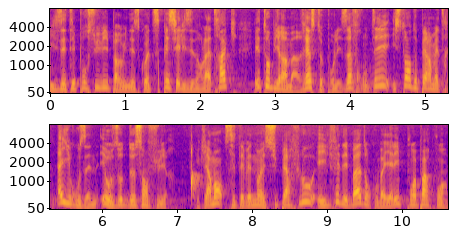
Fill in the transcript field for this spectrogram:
Ils étaient poursuivis par une escouade spécialisée dans la traque, et Tobirama reste pour les affronter, histoire de permettre à Hiruzen et aux autres de s'enfuir. Et clairement, cet événement est super flou, et il fait débat, donc on va y aller point par point.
